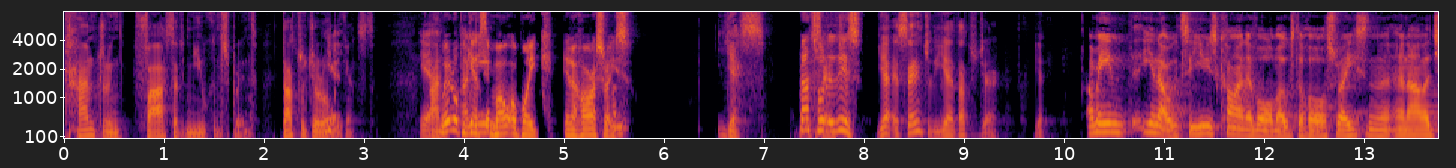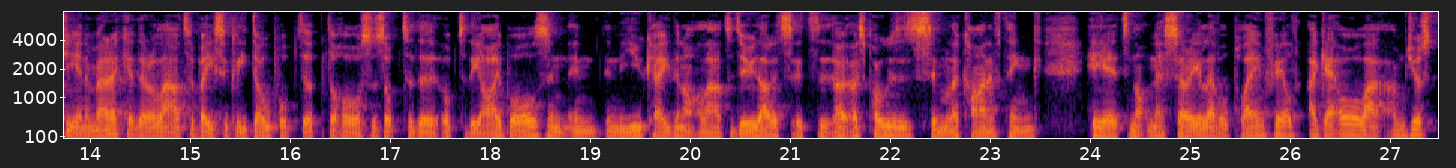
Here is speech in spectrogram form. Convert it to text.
cantering faster than you can sprint. That's what you're up yeah. against. Yeah, and we're up against mean, a motorbike in a horse race. Yes, that's what it is. Yeah, essentially, yeah, that's what you're. I mean, you know, to use kind of almost a horse racing analogy, in America, they're allowed to basically dope up the, the horses up to the up to the eyeballs. In, in in the UK, they're not allowed to do that. It's it's I suppose it's a similar kind of thing here. It's not necessarily a level playing field. I get all that. I'm just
